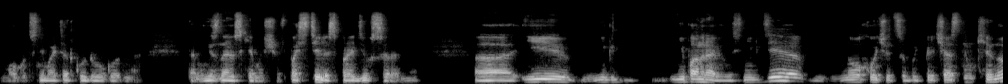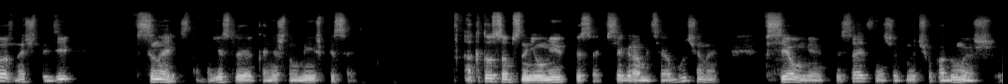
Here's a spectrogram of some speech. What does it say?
могут снимать откуда угодно. Там, не знаю, с кем еще, в постели с продюсерами. А, и не понравилось нигде, но хочется быть причастным к кино, значит, иди в сценариста, если, конечно, умеешь писать. А кто, собственно, не умеет писать? Все грамоте обучены, все умеют писать, значит, ну что, подумаешь, э,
